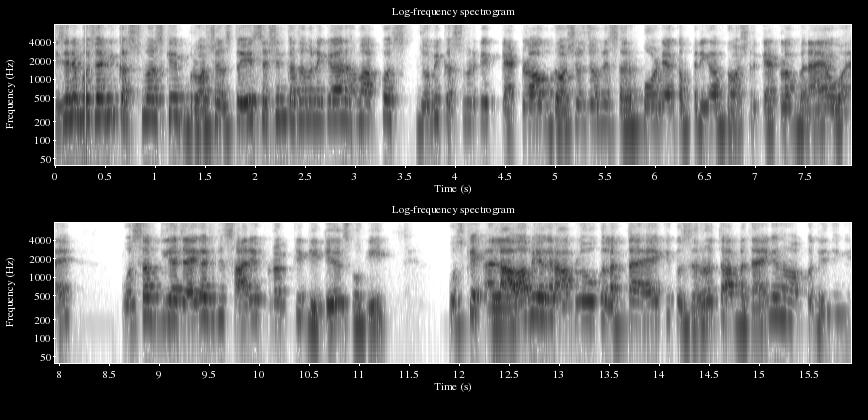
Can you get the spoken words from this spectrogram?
किसी ने पूछा कि कस्टमर्स के ब्रोशर्स तो ये सेशन खत्म होने के बाद हम आपको जो भी कस्टमर के कैटलॉग ब्रोशर जो हमने सरपोर्ट या कंपनी का ब्रोशर कैटलॉग बनाया हुआ है, वो सब दिया जाएगा, जिसमें सारे प्रोडक्ट की डिटेल्स होगी। उसके अलावा भी अगर आप लोगों को लगता है कि कुछ ज़रूरत आप बताएँगे तो हम आपको दे देंगे।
